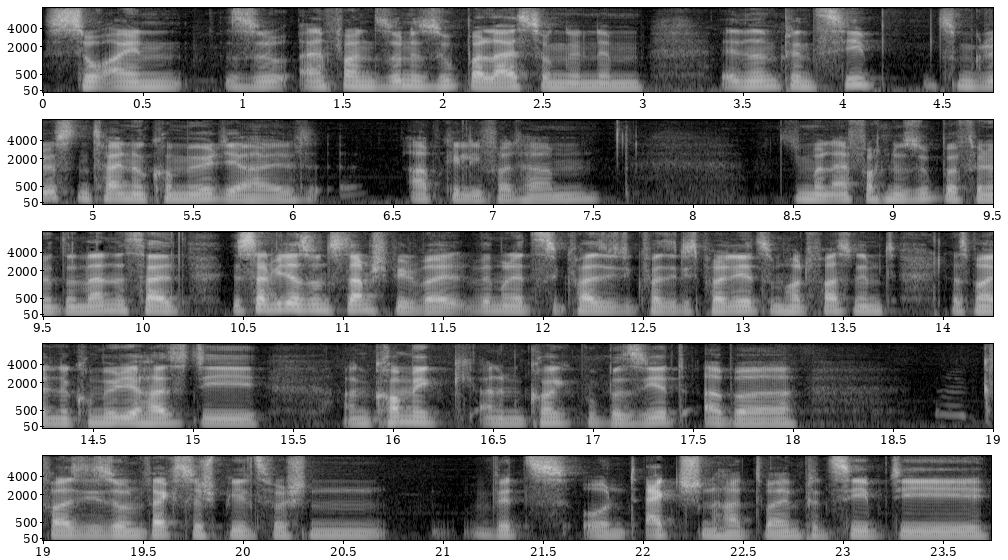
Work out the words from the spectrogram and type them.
so ein, so einfach so eine super Leistung in einem, in einem Prinzip zum größten Teil eine Komödie halt abgeliefert haben die man einfach nur super findet. Und dann ist halt, ist halt wieder so ein Zusammenspiel, weil wenn man jetzt quasi, quasi das Parallel zum Hot Fuzz nimmt, dass man halt eine Komödie hat, die an Comic, an einem Comicbuch basiert, aber quasi so ein Wechselspiel zwischen Witz und Action hat, weil im Prinzip die,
